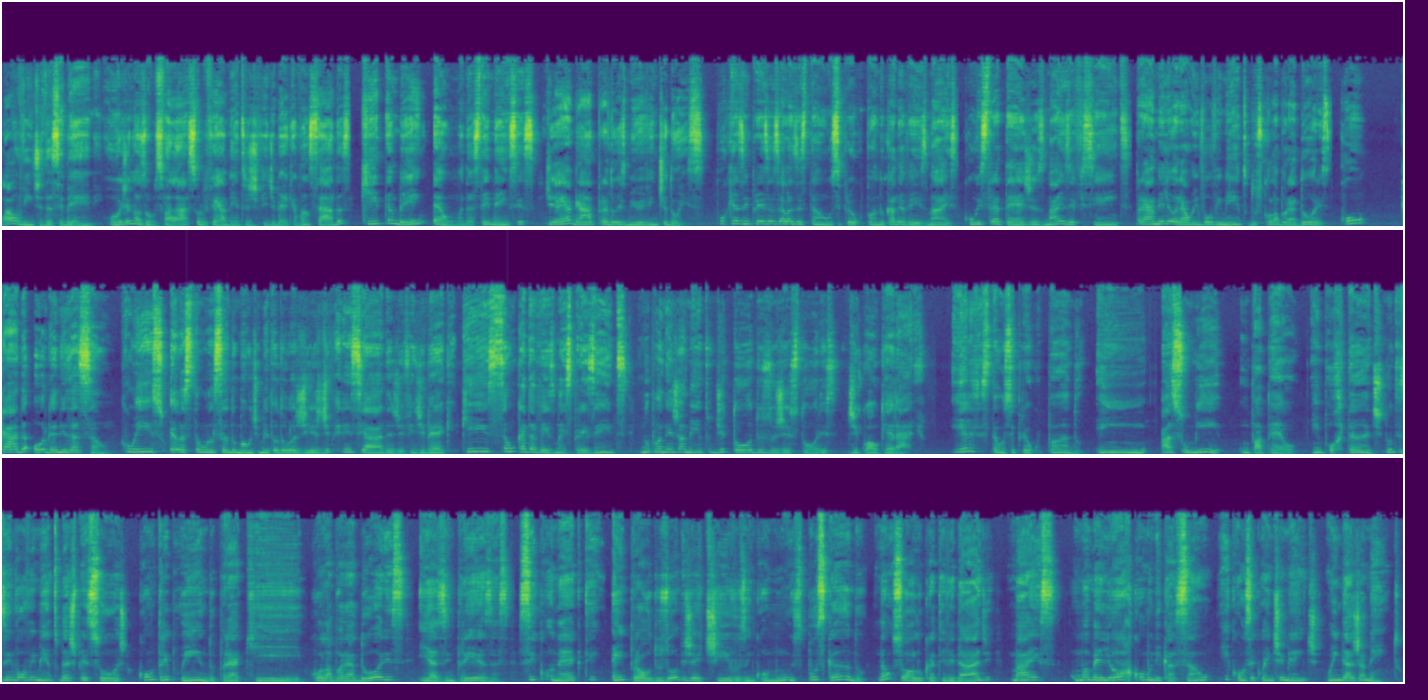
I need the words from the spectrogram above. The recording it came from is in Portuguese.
Olá, ouvintes da CBN. Hoje nós vamos falar sobre ferramentas de feedback avançadas, que também é uma das tendências de RH para 2022. Porque as empresas elas estão se preocupando cada vez mais com estratégias mais eficientes para melhorar o envolvimento dos colaboradores com cada organização. Com isso, elas estão lançando mão de metodologias diferenciadas de feedback que são cada vez mais presentes no planejamento de todos os gestores de qualquer área. E eles estão se preocupando em assumir um papel importante no desenvolvimento das pessoas, contribuindo para que colaboradores e as empresas se conectem em prol dos objetivos em comuns, buscando não só lucratividade, mas uma melhor comunicação e, consequentemente, o um engajamento.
